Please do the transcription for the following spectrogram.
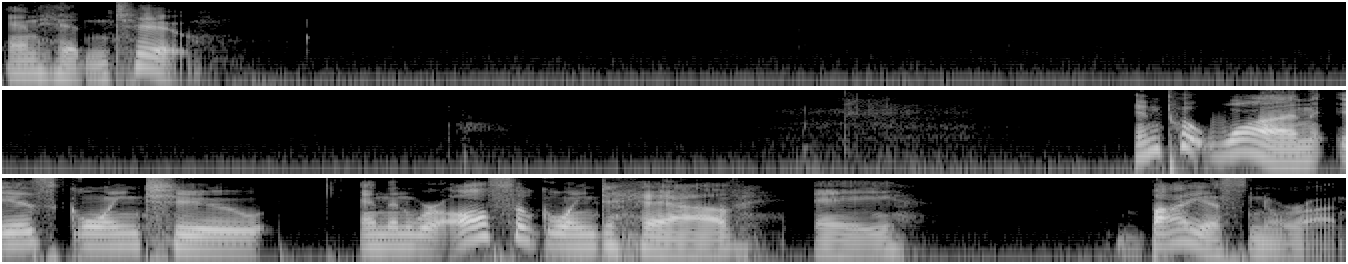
and hidden 2. Input 1 is going to, and then we're also going to have a bias neuron.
